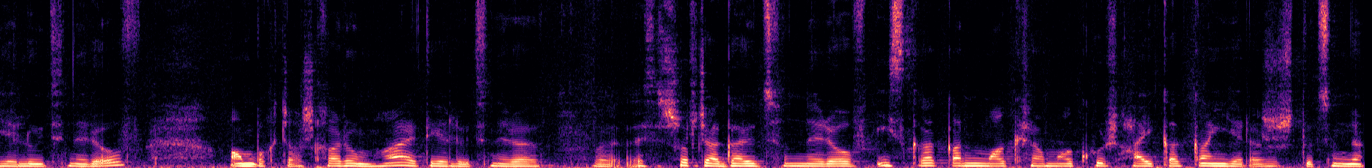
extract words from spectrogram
ելույթներով ամբողջ աշխարհում, հա, այդ ելույթները, այս շրջագայություններով, իսկական մաքրամաքուր հայկական երաժշտությունը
